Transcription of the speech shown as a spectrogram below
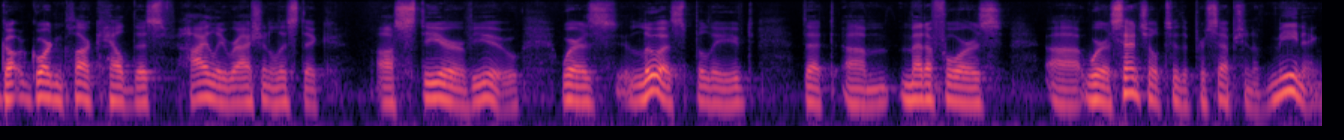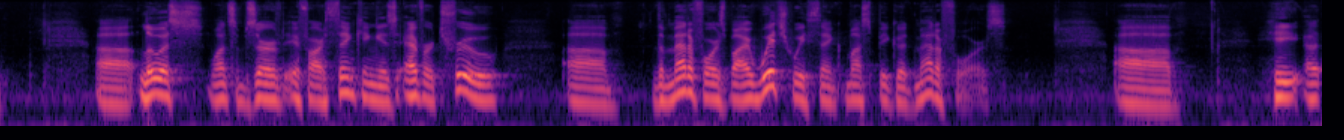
Gordon Clark held this highly rationalistic, austere view, whereas Lewis believed that um, metaphors uh, were essential to the perception of meaning. Uh, Lewis once observed if our thinking is ever true, uh, the metaphors by which we think must be good metaphors. He uh,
